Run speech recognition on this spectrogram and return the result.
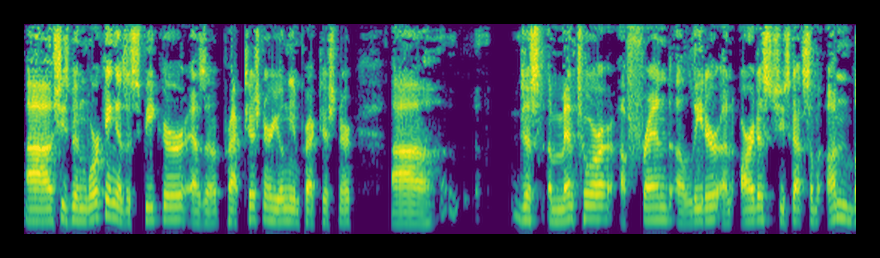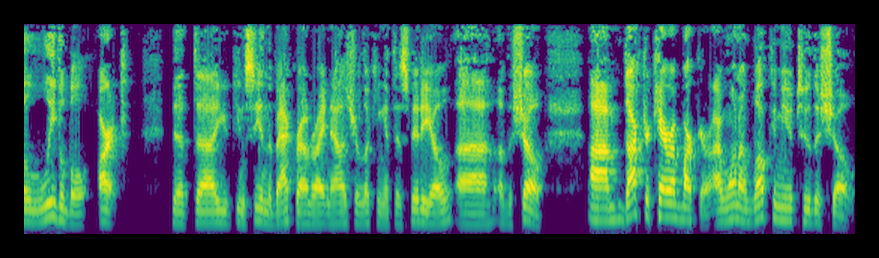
Uh, she's been working as a speaker, as a practitioner, Jungian practitioner, uh, just a mentor, a friend, a leader, an artist. She's got some unbelievable art that uh, you can see in the background right now as you're looking at this video uh, of the show. Um, Dr. Cara Barker, I want to welcome you to the show.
